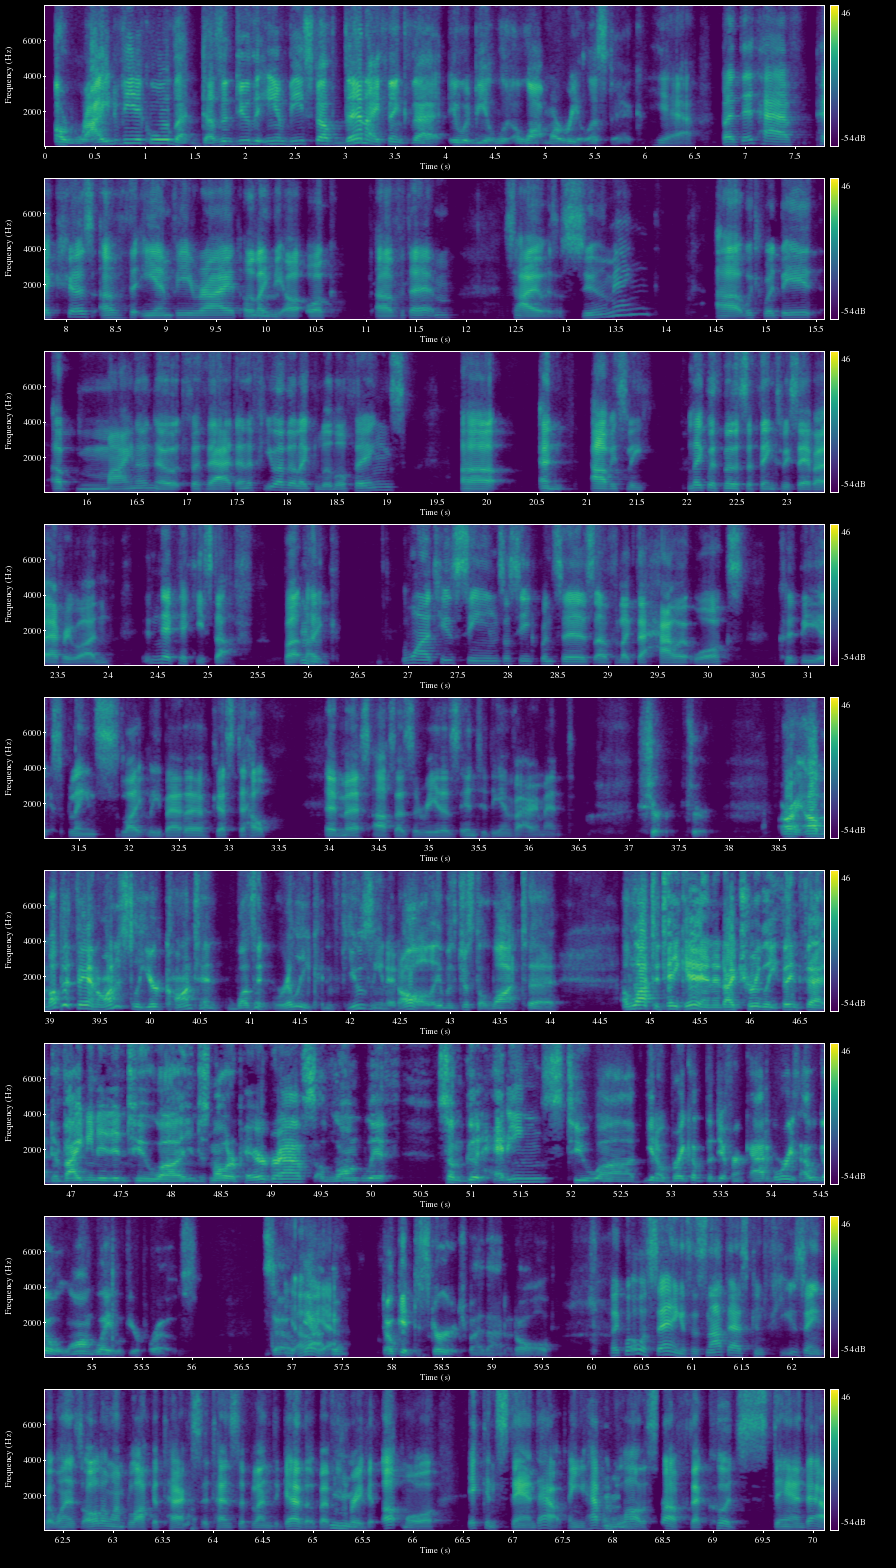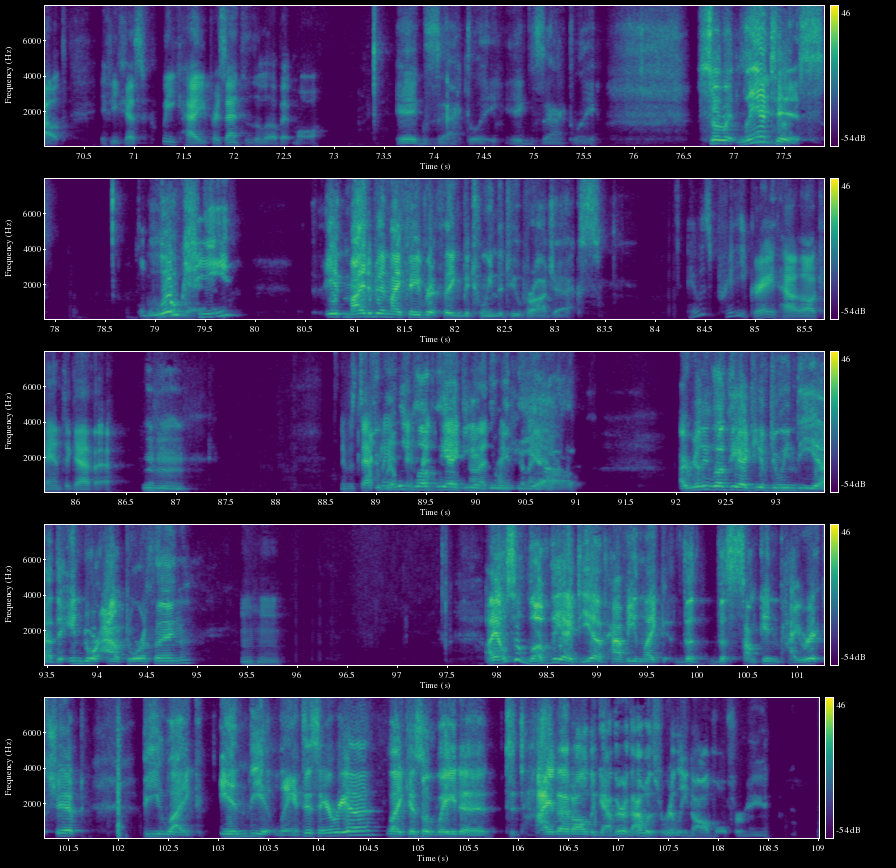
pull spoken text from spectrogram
a ride vehicle that doesn't do the EMV stuff, then I think that it would be a, a lot more realistic. Yeah, but it did have pictures of the EMV ride or like Hmm. the artwork of them. So I was assuming. uh, which would be a minor note for that, and a few other like little things. Uh, and obviously, like with most of the things we say about everyone, nitpicky stuff. But Mhm. like one or two scenes or sequences of like the how it works could be explained slightly better, just to help immerse us as the readers into the environment. Sure, sure. All right, uh, Muppet fan. Honestly, your content wasn't really confusing at all. It was just a lot to, a lot to take in, and I truly think that dividing it into uh, into smaller paragraphs, along with some good headings to uh, you know break up the different categories, that would go a long way with your pros. So Oh, yeah, yeah. Don't, don't get discouraged by that at all. Like what we're saying is, it's not as confusing, but when it's all in one block of text, it tends to blend together. But if you Mhm. break it up more, it can stand out, and you have a Mhm. lot of stuff that could stand out if you just tweak how you present it a little bit more. Exactly, exactly. So Atlantis, low key, it might have been my favorite thing between the two projects. It was pretty great how it all came together. hmm It was I definitely. a really love the idea of doing the. Uh, I really love the idea of doing the uh, the indoor outdoor thing. Mhm. I also love the idea of having like the the sunken pirate ship be like in the Atlantis area, like as a way to to tie that all together. That was really novel for me.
